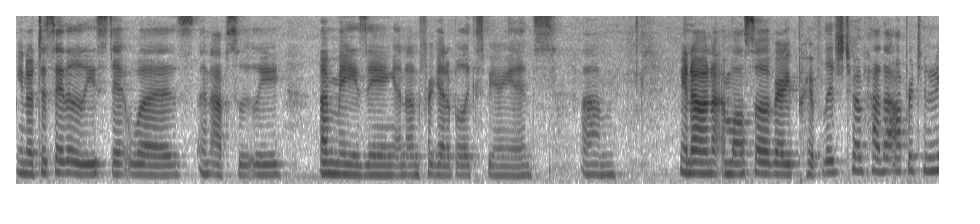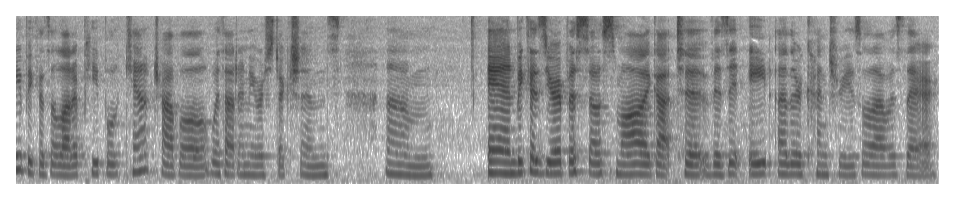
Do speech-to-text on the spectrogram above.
you know, to say the least, it was an absolutely amazing and unforgettable experience. Um, you know, and I'm also very privileged to have had that opportunity because a lot of people can't travel without any restrictions. Um, and because Europe is so small, I got to visit eight other countries while I was there.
